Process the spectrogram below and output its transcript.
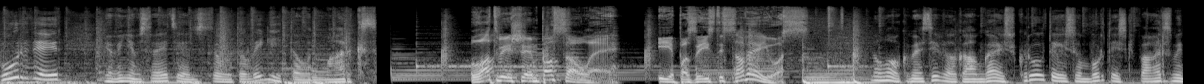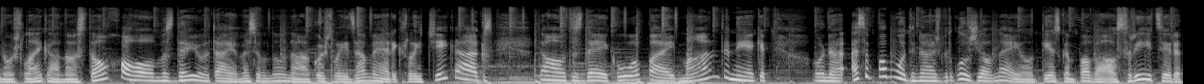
kur tie ir, jo viņam sveicienus sūta Ligita un Marks. Latviešiem pasaulē iepazīsti savējos! Nu, lūk, mēs ievilkām gaišu krūtīs un burtiski pāris minūšu laikā no Stokholmas dejotājiem esam nonākuši līdz Amerikas, līdz Čikāgas tautas deju kopai mantinieki. Un uh, esam pamodinājuši, bet gluži jau ne, jo diezgan pavēls rīts ir.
